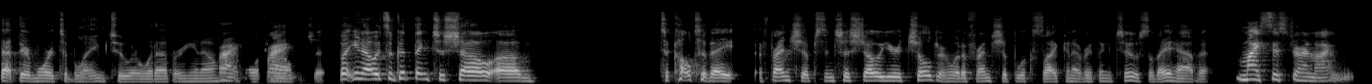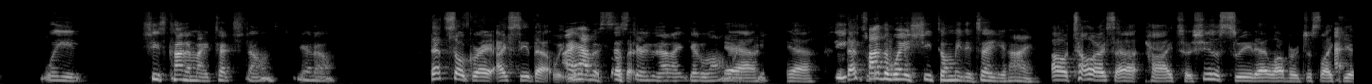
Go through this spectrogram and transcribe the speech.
that they're more to blame to or whatever, you know? Right, right. it. But you know, it's a good thing to show um to cultivate friendships and to show your children what a friendship looks like and everything too, so they have it. My sister and I, we, she's kind of my touchstone, you know. That's so great. I see that with I have a it. sister that I get along Yeah, with. yeah. She- That's By the way, she told me to tell you hi. Oh, tell her I said hi too. She's a sweetie. I love her just like I- you.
